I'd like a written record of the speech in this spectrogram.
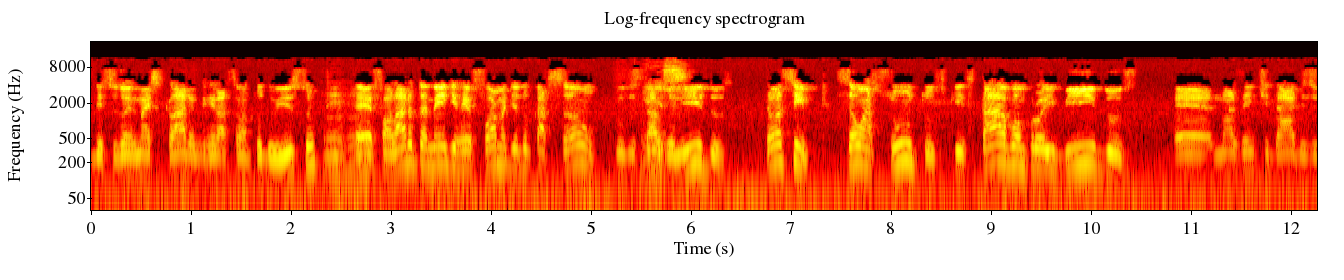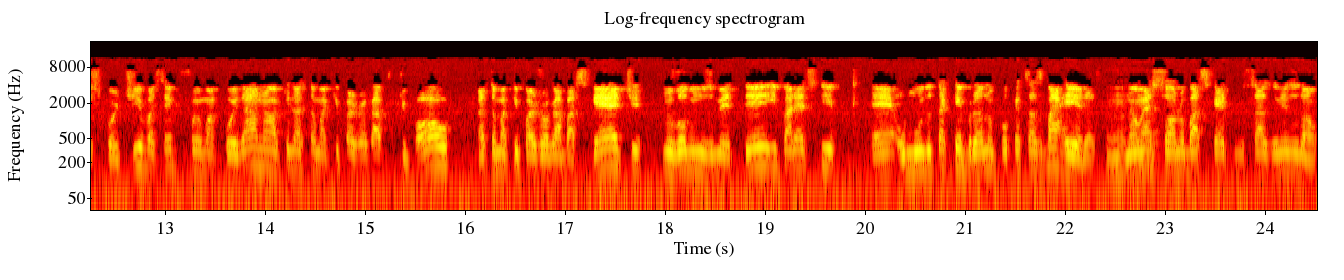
decisões mais claras em relação a tudo isso. Uhum. É, falaram também de reforma de educação nos Estados isso. Unidos. Então, assim, são assuntos que estavam proibidos é, nas entidades esportivas sempre foi uma coisa, ah, não, aqui nós estamos aqui para jogar futebol, nós estamos aqui para jogar basquete, não vamos nos meter, e parece que é, o mundo está quebrando um pouco essas barreiras. Uhum. Não é só no basquete dos Estados Unidos, não.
